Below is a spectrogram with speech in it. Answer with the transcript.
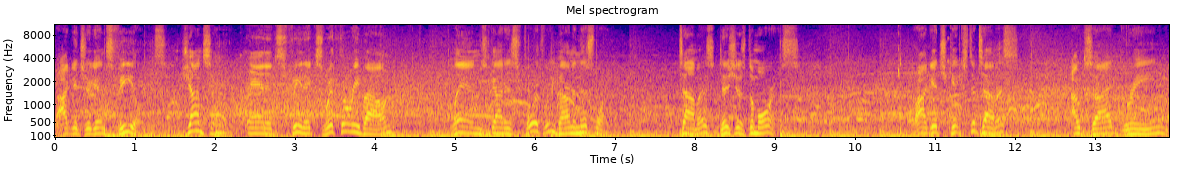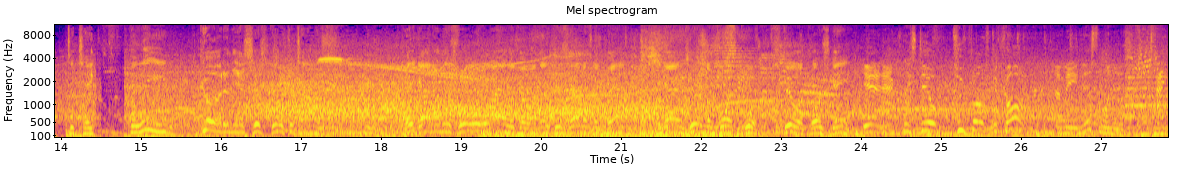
Dragic against Fields. Johnson. And it's Phoenix with the rebound. Land's got his fourth rebound in this one. Thomas dishes to Morris. Dragic kicks to Thomas. Outside, Green to take the lead. Good, and the assist goes to Thomas. They got on this roll a while ago, and they just haven't been back. The guys here in the fourth quarter. Still a close game. Yeah, and actually still too close to call. I mean, this one is tight.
